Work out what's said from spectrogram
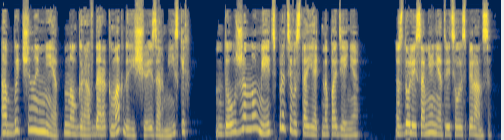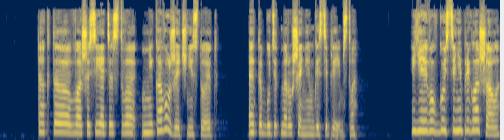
«Обычно нет, но граф Дарак Магда еще из армейских. Должен уметь противостоять нападению». С долей сомнения ответила Эсперанса. «Так-то, ваше сиятельство, никого жечь не стоит. Это будет нарушением гостеприимства». «Я его в гости не приглашала».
